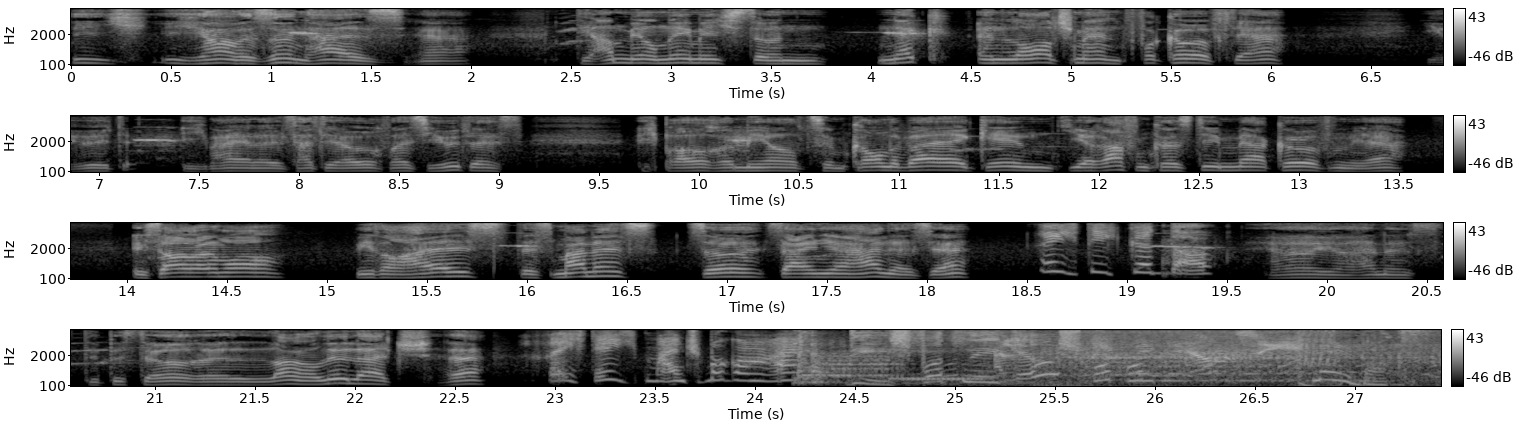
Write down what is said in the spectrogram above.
ich, ich habe so einen Hals, ja. Die haben mir nämlich so ein Neck Enlargement verkauft, ja. Gut, ich meine, es hat ja auch was Gutes. Ich brauche mir zum Karneval kein Giraffenkostüm mehr kaufen, ja. Ich sage immer, wie der Hals des Mannes, so sein Johannes, ja. Richtig, Günther. Ja, Johannes, du bist ja auch ein langer Lulatsch, ja. Richtig, mein Schmuckerei. Die Sputnik. Sputnik Mailbox.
